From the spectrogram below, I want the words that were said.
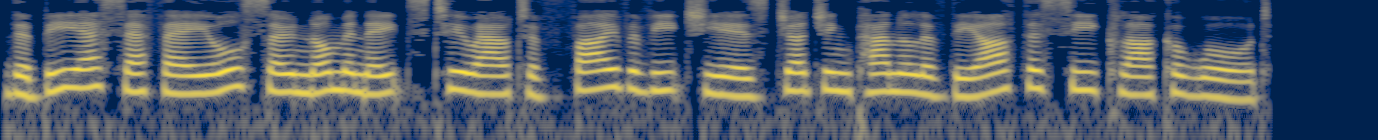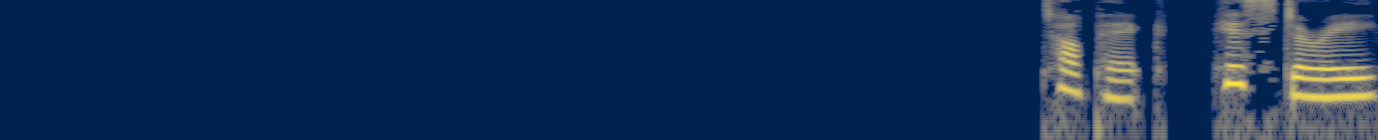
The BSFA also nominates two out of five of each year's judging panel of the Arthur C. Clarke Award. History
